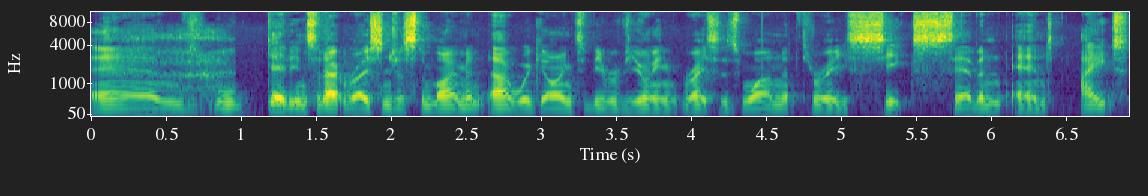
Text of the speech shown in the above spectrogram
And we'll get into that race in just a moment. Uh, we're going to be reviewing races one, three, six, seven, and eight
